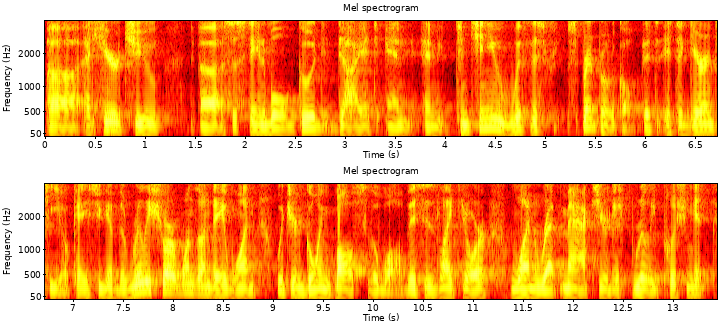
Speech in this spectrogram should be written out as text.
uh, adhere to uh, a sustainable, good diet and and continue with this sprint protocol. It's it's a guarantee. Okay, so you have the really short ones on day one, which you're going balls to the wall. This is like your one rep max. You're just really pushing it.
